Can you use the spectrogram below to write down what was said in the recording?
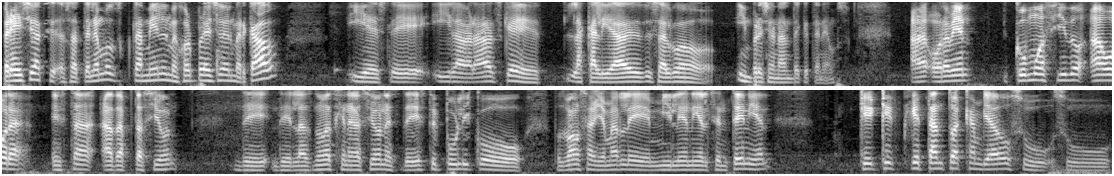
precio, o sea, tenemos también el mejor precio del mercado. Y este, y la verdad es que la calidad es algo impresionante que tenemos. Ah, Ahora bien, ¿cómo ha sido ahora esta adaptación de, de las nuevas generaciones, de este público, pues vamos a llamarle millennial, centennial? ¿Qué, qué, qué tanto ha cambiado su, su-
